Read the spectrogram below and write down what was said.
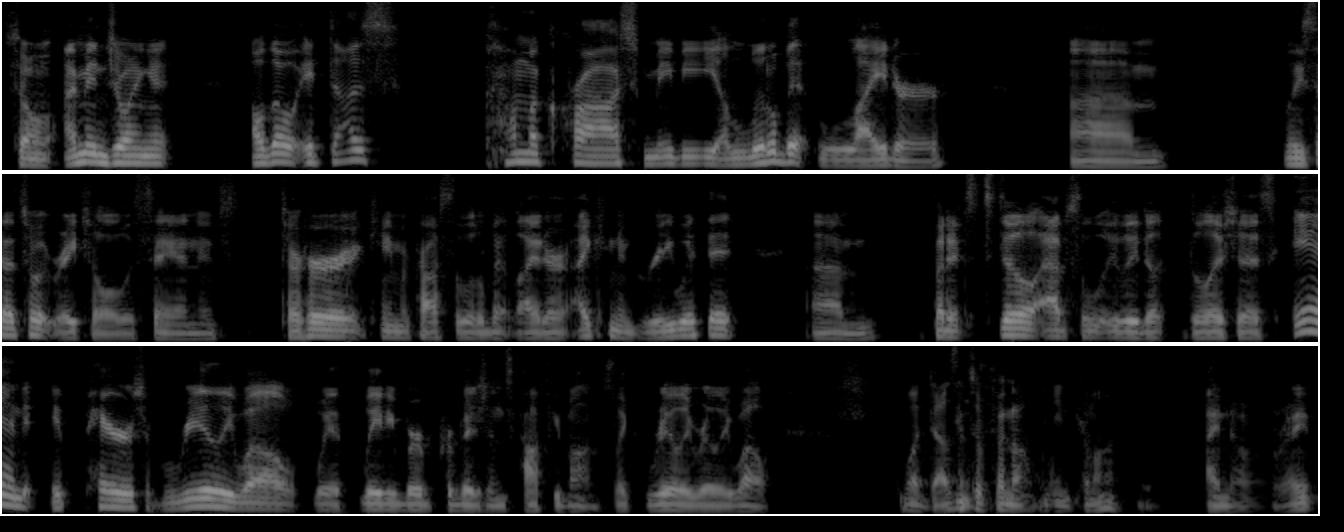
so I'm enjoying it, although it does come across maybe a little bit lighter. Um, at least that's what Rachel was saying. It's to her, it came across a little bit lighter. I can agree with it. Um, but it's still absolutely de- delicious and it pairs really well with Ladybird Provisions coffee bombs, like really, really well. What doesn't? It's a I phenomenal. mean, come on. I know, right?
